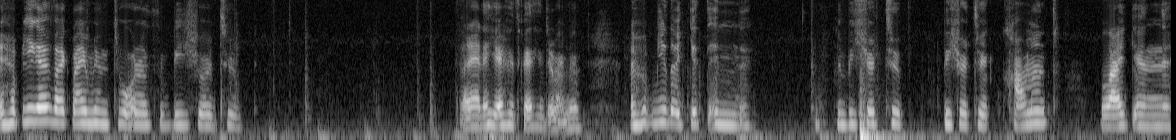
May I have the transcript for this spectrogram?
I hope you guys like my room tour, so be sure to. Sorry, I didn't hear who's passing through my room. I hope you like it and, and be sure to be sure to comment, like, and uh,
